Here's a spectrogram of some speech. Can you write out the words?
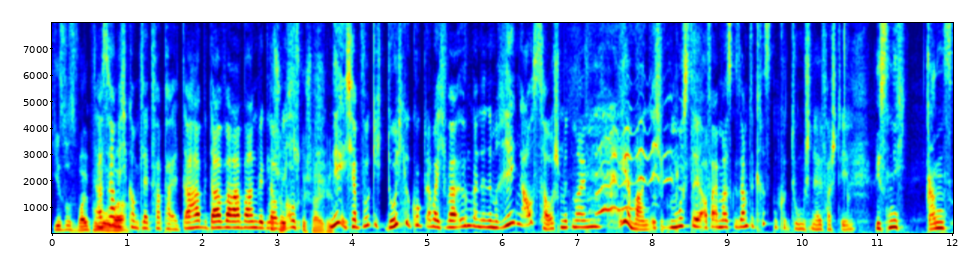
jesus wollpullover Das habe ich komplett verpeilt. Da, hab, da war, waren wir, glaube ich. ausgeschaltet. Nee, ich habe wirklich durchgeguckt, aber ich war irgendwann in einem regen Austausch mit meinem Ehemann. Ich musste auf einmal das gesamte Christentum schnell verstehen. Ist nicht ganz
